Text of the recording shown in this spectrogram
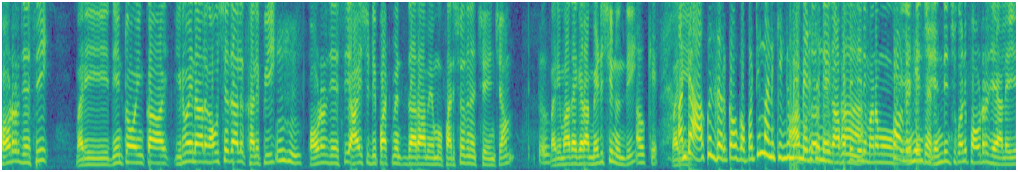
పౌడర్ చేసి మరి దీంట్లో ఇంకా ఇరవై నాలుగు ఔషధాలు కలిపి పౌడర్ చేసి ఆయుష్ డిపార్ట్మెంట్ ద్వారా మేము పరిశోధన చేయించాం. మరి మా దగ్గర మెడిసిన్ ఉంది. అంటే ఆకులు దొరకవు కాబట్టి మనకి మెడిసిన్ కాబట్టి దీన్ని మనము ఎండించి- ఎండించుకొని పౌడర్ చేయాలి.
